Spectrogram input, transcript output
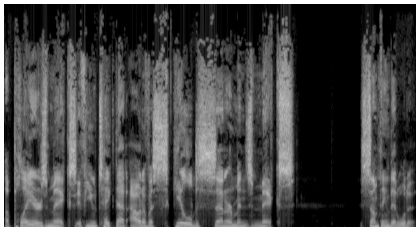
a player's mix, if you take that out of a skilled centerman's mix, something that would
